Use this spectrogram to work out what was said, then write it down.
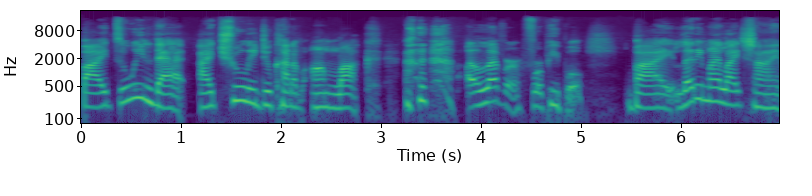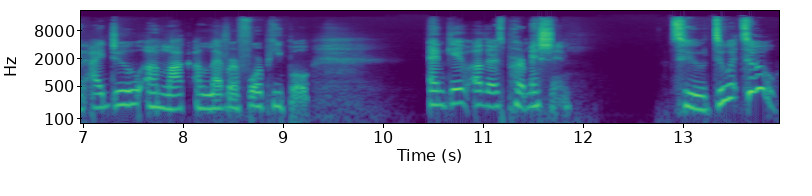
by doing that, I truly do kind of unlock a lever for people. By letting my light shine, I do unlock a lever for people and give others permission to do it too.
